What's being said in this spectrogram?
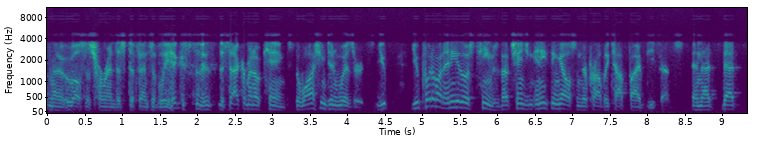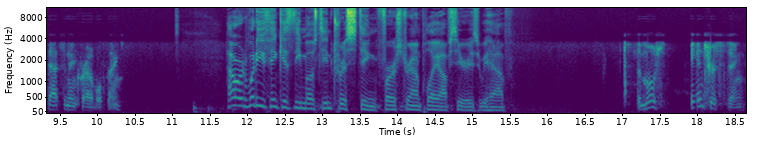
I don't know who else is horrendous defensively. The, the Sacramento Kings, the Washington Wizards. You you put them on any of those teams without changing anything else, and they're probably top five defense, and that that that's an incredible thing. Howard, what do you think is the most interesting first round playoff series we have? The most interesting.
